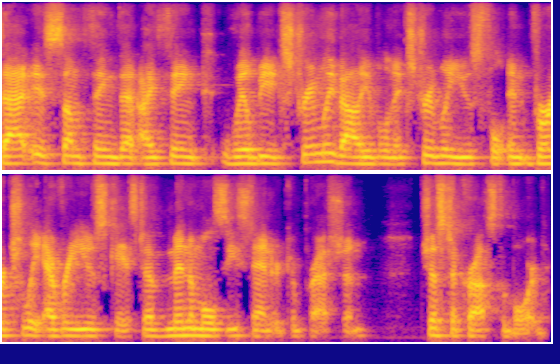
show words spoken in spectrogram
that is something that I think will be extremely valuable and extremely useful in virtually every use case to have minimal Z standard compression just across the board.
